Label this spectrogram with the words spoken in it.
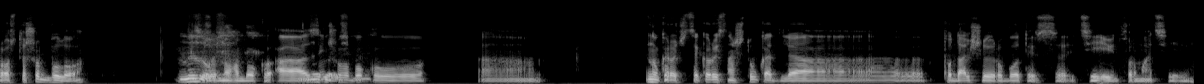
Просто щоб було Не з одного боку, а Не з іншого зовсім. боку, а, ну коротше, це корисна штука для подальшої роботи з цією інформацією.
